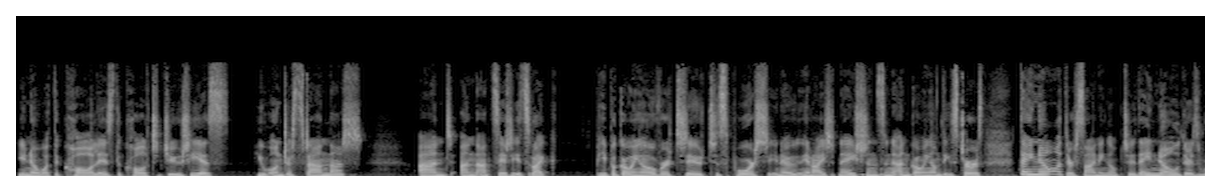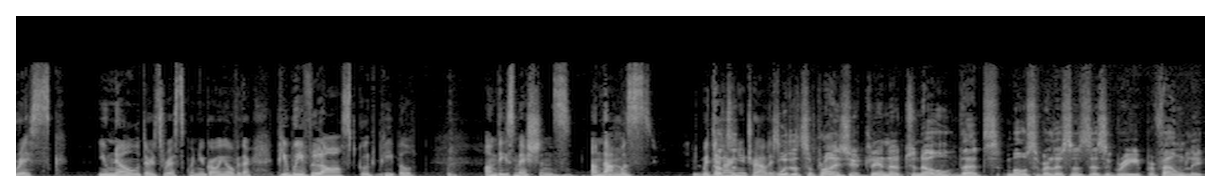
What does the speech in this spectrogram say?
You know what the call is, the call to duty is. You understand that. And and that's it. It's like people going over to, to support, you know, the United Nations and, and going on these tours. They know what they're signing up to. They know there's risk. You know there's risk when you're going over there. We've lost good people on these missions. And that Yeah. was within Does our it- neutrality. Would it surprise you, Cliona, to know that most of our listeners disagree profoundly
